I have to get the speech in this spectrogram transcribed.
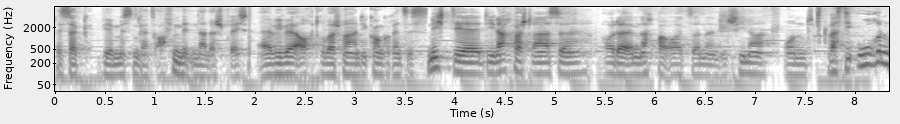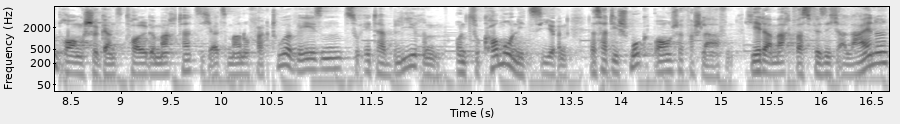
sage, wir müssen ganz offen miteinander sprechen. Äh, wie wir auch drüber sprachen, die Konkurrenz ist nicht die, die Nachbarstraße oder im Nachbarort, sondern in China. Und was die Uhrenbranche ganz toll gemacht hat, sich als Manufakturwesen zu etablieren und zu kommunizieren, das hat die Schmuckbranche Branche verschlafen. Jeder macht was für sich alleine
